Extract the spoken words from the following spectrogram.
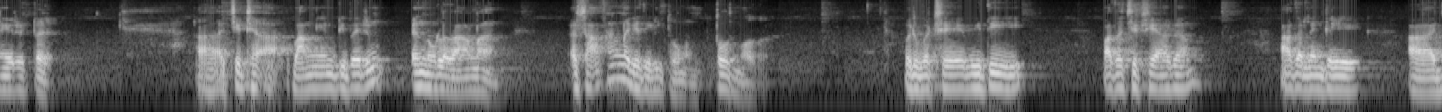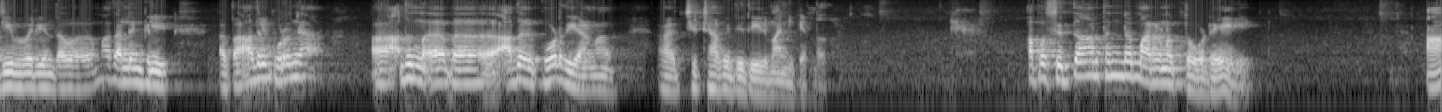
നേരിട്ട് ചിട്ട വാങ്ങേണ്ടി വരും എന്നുള്ളതാണ് സാധാരണഗതിയിൽ തോന്നും തോന്നുന്നത്. ഒരുപക്ഷെ വിധി പദശിക്ഷയാകാം അതല്ലെങ്കിൽ ജീവപര്യന്തമാകാം അതല്ലെങ്കിൽ അപ്പം അതിൽ കുറഞ്ഞ അത് അത് കോടതിയാണ് ശിക്ഷാവിധി തീരുമാനിക്കേണ്ടത്. അപ്പോൾ സിദ്ധാർത്ഥന്റെ മരണത്തോടെ ആ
